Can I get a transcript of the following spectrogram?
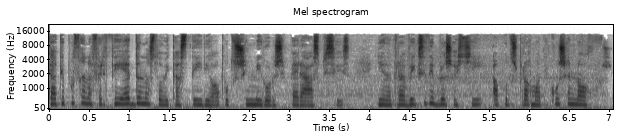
κάτι που θα αναφερθεί έντονα στο δικαστήριο από τους συνήγορους υπεράσπισης για να τραβήξει την προσοχή από τους πραγματικούς ενόχους.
